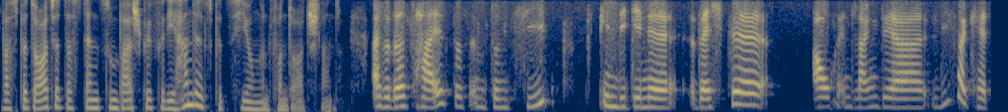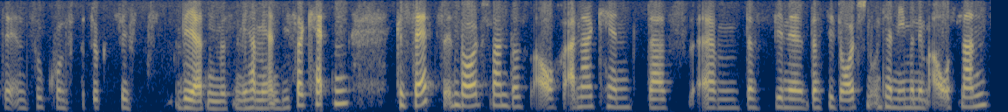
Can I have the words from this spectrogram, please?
Was bedeutet das denn zum Beispiel für die Handelsbeziehungen von Deutschland? Also das heißt, dass im Prinzip indigene Rechte auch entlang der Lieferkette in Zukunft berücksichtigt werden müssen. Wir haben ja ein Lieferkettengesetz in Deutschland, das auch anerkennt, dass, ähm, dass, wir eine, dass die deutschen Unternehmen im Ausland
